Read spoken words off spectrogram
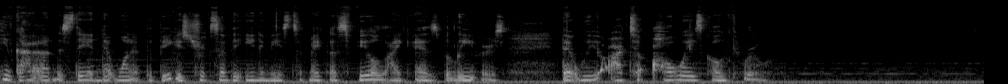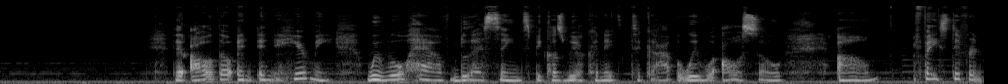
you've got to understand that one of the biggest tricks of the enemy is to make us feel like, as believers, that we are to always go through. That although, and, and hear me, we will have blessings because we are connected to God, but we will also um, face different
